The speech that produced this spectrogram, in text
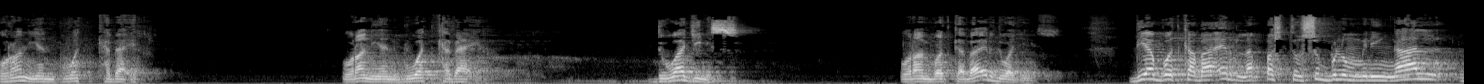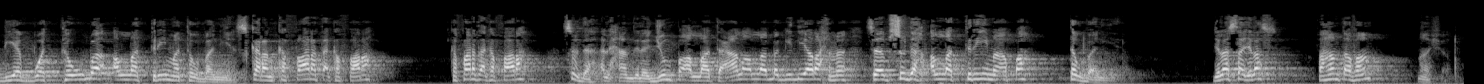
أورانيا بوت كبائر. أورانيا بوت كبائر. dua jenis orang buat كبائر dua jenis dia buat كبائر lepas itu sebelum meninggal dia buat توبة الله terima توبة nya sekarang كفارة كفارة؟ كفارة tak كفارة sudah الحمد لله. جنب الله تعالى الله bagi dia رحمة. sebab sudah الله terima apa توبة nya Jelas tak jelas? Faham tak faham? ما شاء الله.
